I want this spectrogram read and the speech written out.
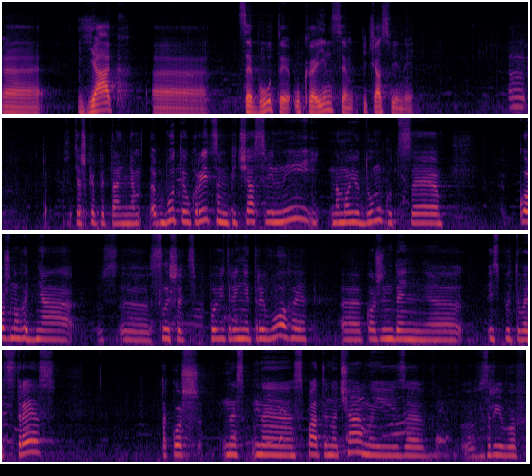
Е, Як е, це бути українцем під час війни? Е, Тяжке питання. Бути українцем під час війни, на мою думку, це кожного дня е, слышать повітряні тривоги, е, кожен день е, іспитувати стрес, також не, не спати ночами і за взривів.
